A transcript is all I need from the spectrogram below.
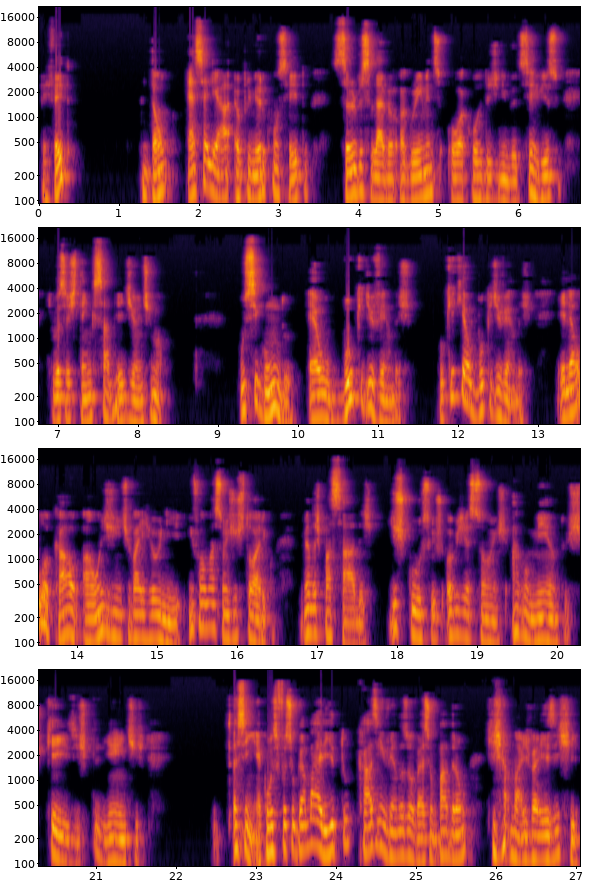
Perfeito? Então, SLA é o primeiro conceito, Service Level Agreements, ou acordo de nível de serviço, que vocês têm que saber de antemão. O segundo é o book de vendas. O que é o book de vendas? Ele é o local onde a gente vai reunir informações de histórico, vendas passadas, discursos, objeções, argumentos, cases, clientes. Assim, é como se fosse o gabarito caso em vendas houvesse um padrão que jamais vai existir.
